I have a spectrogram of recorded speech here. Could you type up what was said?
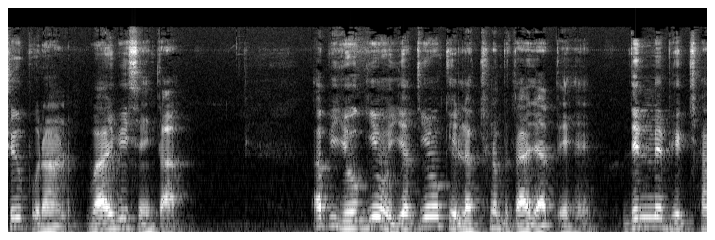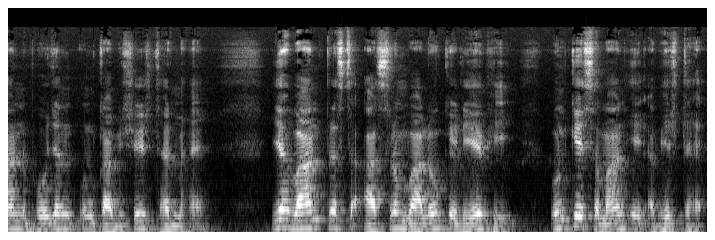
शिव पुराण, वायवी संहिता। अब योगियों, यतियों के लक्षण बताए जाते हैं। दिन में भिक्षान भोजन उनका विशेष धर्म है। यह वानप्रस्थ आश्रम वालों के लिए भी उनके समान ही अभिष्ट है।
